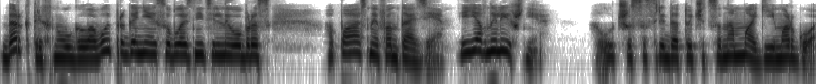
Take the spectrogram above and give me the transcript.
Дарк тряхнул головой, прогоняя соблазнительный образ. Опасная фантазия и явно лишняя. Лучше сосредоточиться на магии Марго.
